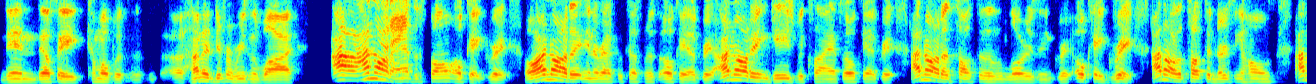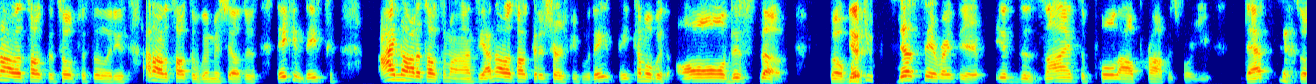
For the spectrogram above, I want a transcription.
then they'll say come up with a hundred different reasons why I, I, know how to answer the phone. Okay, great. Oh, I know how to interact with customers. Okay, uh, great. I know how to engage with clients. Okay, uh, great. I know how to talk to lawyers and great. Okay, great. I know how to talk to nursing homes. I know how to talk to tow facilities. I know how to talk to women's shelters. They can they. I know how to talk to my auntie. I know how to talk to the church people. They they come up with all this stuff. But what yeah. you just said right there is designed to pull out profits for you. That's yeah. so.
